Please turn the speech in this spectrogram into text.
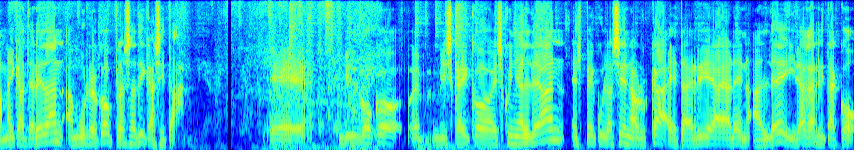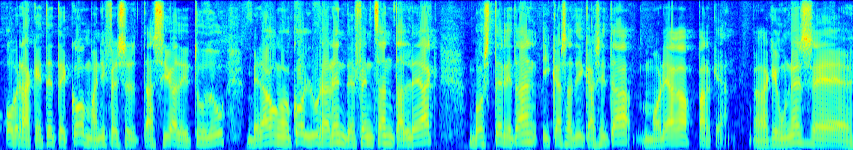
amaikateredan amurreko plazatik hasita. E, Bilboko e, Bizkaiko eskuinaldean espekulazioen aurka eta herriaren alde iragarritako obrak eteteko manifestazioa deitu du beragongoko lurraren defentzan taldeak bosterrietan ikasatik hasita Moreaga parkean. Badakigunez, e,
